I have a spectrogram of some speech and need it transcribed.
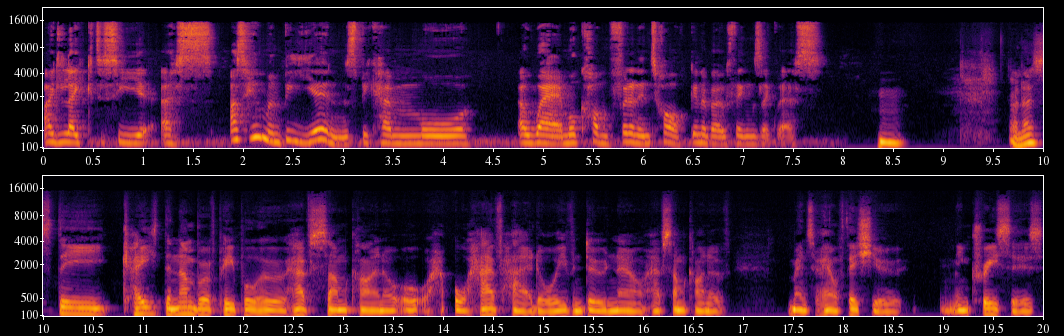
I'd like to see us as human beings become more aware, more confident in talking about things like this. Hmm. And as the case, the number of people who have some kind of, or, or have had, or even do now have some kind of mental health issue increases,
